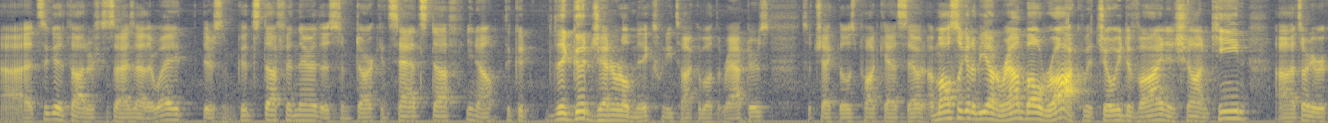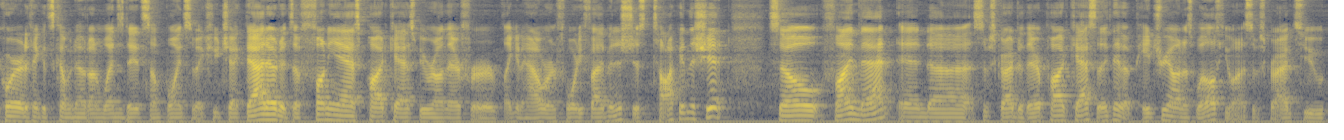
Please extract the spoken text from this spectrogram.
uh, it's a good thought exercise either way. There's some good stuff in there. There's some dark and sad stuff. You know, the good the good general mix when you talk about the Raptors. So check those podcasts out. I'm also going to be on Roundball Rock with Joey Devine and Sean Keen. Uh, it's already recorded. I think it's coming out on Wednesday at some point. So make sure you check that out. It's a funny ass podcast. We were on there for like an hour and 45 minutes just talking the shit. So find that and uh, subscribe to their podcast. I think they have a Patreon as well if you want to subscribe to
